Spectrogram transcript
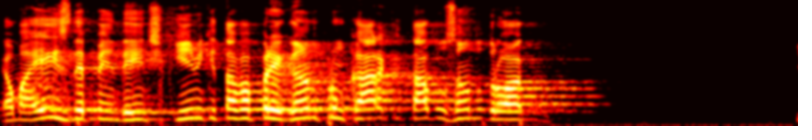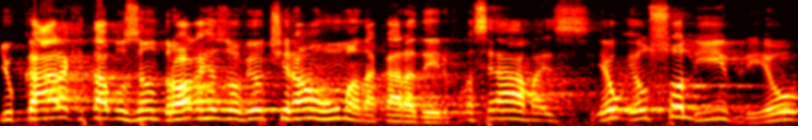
é uma ex-dependente química que estava pregando para um cara que estava usando droga. E o cara que estava usando droga resolveu tirar uma na cara dele. Falou assim: Ah, mas eu, eu sou livre, eu,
